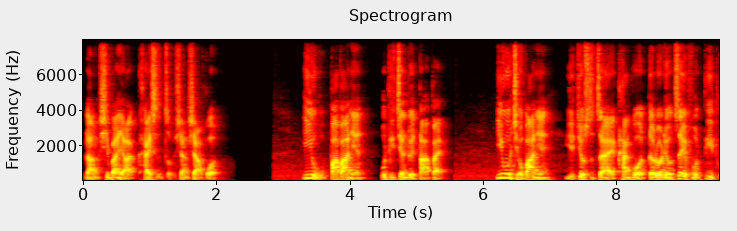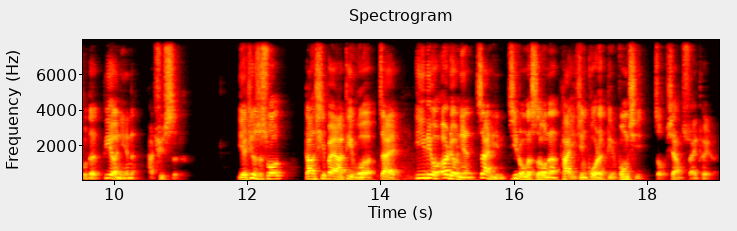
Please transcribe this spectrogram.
让西班牙开始走向下坡。一五八八年，无敌舰队大败。一五九八年。也就是在看过德罗留这幅地图的第二年呢，他去世了。也就是说，当西班牙帝国在一六二六年占领基隆的时候呢，他已经过了顶峰期，走向衰退了。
